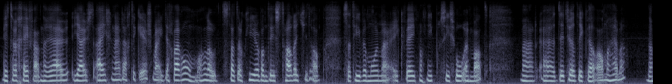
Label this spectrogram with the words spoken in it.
weer teruggeven aan de juiste eigenaar, dacht ik eerst. Maar ik dacht, waarom? Hallo, het staat ook hier, want dit is het halletje dan. Het staat hier wel mooi, maar ik weet nog niet precies hoe en wat. Maar eh, dit wilde ik wel allemaal hebben. Nou,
